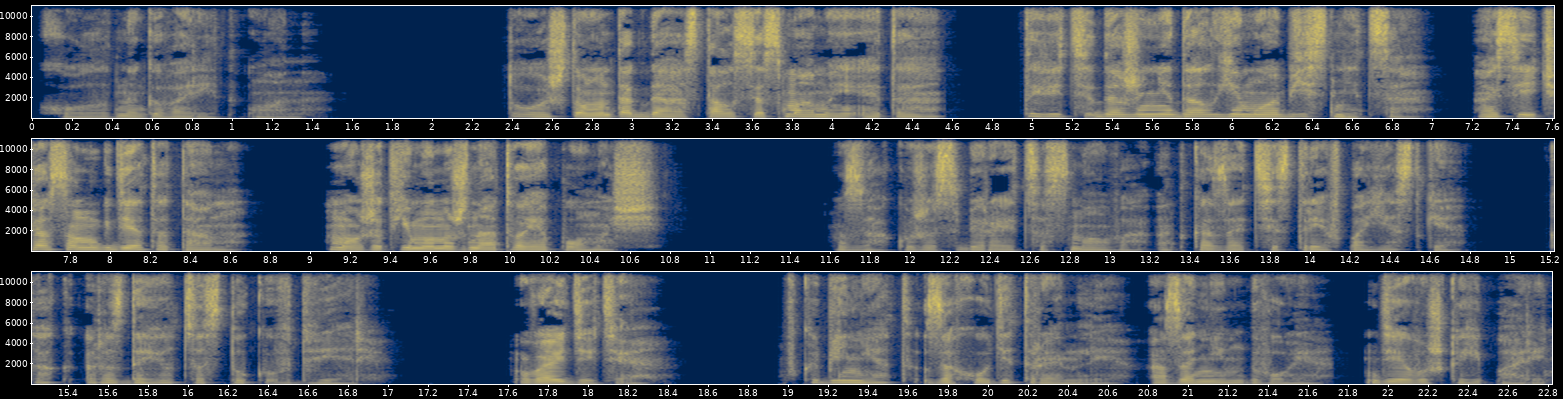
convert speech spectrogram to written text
Холодно говорит он. То, что он тогда остался с мамой, это... Ты ведь даже не дал ему объясниться. А сейчас он где-то там. Может, ему нужна твоя помощь. Зак уже собирается снова отказать сестре в поездке, как раздается стук в дверь. «Войдите». В кабинет заходит Ренли, а за ним двое — девушка и парень.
